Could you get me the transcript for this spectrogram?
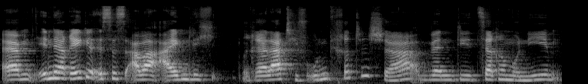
Ähm, in der Regel ist es aber eigentlich relativ unkritisch, ja, wenn die Zeremonie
